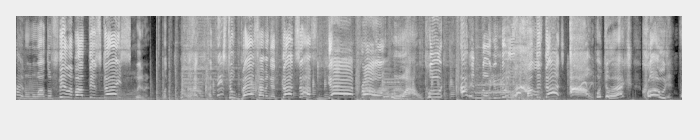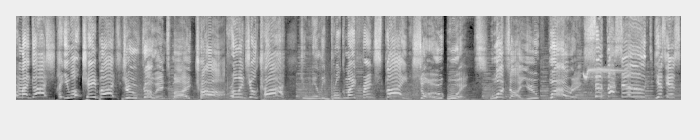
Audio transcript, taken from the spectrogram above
I don't know how to feel about this, guys. Wait a minute. What, what the heck? Are these two bears having a dance off? Yeah, bro. Wow, Claude, I didn't know you knew how to dance. Ow! What the heck? Claude! Oh my gosh! Are you okay, bud? You ruined my car. Ruined your car? You nearly broke my friend's spine! So, wait. What are you wearing? Super suit! Yes, yes,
